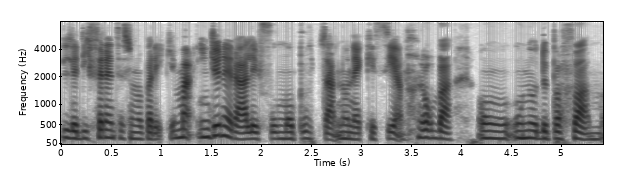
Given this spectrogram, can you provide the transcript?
le differenze sono parecchie, ma in generale il fumo puzza, non è che sia una roba, un, un eau de parfum.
